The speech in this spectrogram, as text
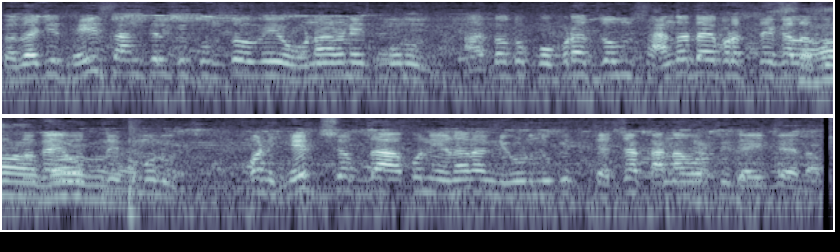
कदाचित हेही सांगतील की तुमचं वे होणार नाहीत म्हणून. आता तो कोपऱ्यात जाऊन सांगत आहे प्रत्येकाला तुमचं काही होत. नाहीत म्हणून. पण हेच शब्द आपण येणाऱ्या निवडणुकीत त्याच्या कानावरती द्यायचे आहेत.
